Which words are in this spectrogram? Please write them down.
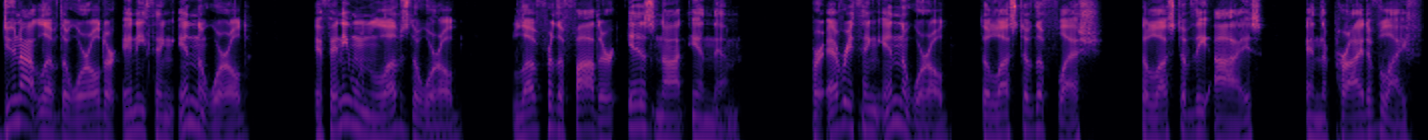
Do not love the world or anything in the world. If anyone loves the world, love for the Father is not in them. For everything in the world, the lust of the flesh, the lust of the eyes, and the pride of life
